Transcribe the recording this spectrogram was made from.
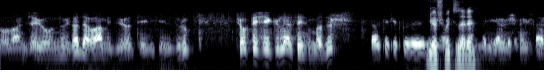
Olanca yoğunluğuyla devam ediyor tehlikeli durum. Çok teşekkürler Selim Badur. Ben teşekkür ederim. Görüşmek üzere. Görüşmek üzere.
